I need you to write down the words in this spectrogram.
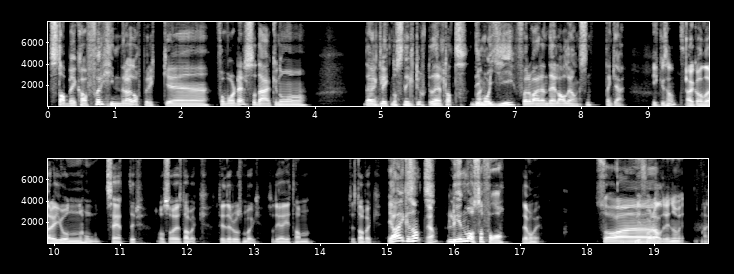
Stabæk har forhindra et opprykk eh, for vår del, så det er jo ikke noe Det er egentlig ikke noe snilt gjort i det hele tatt. De Nei. må gi for å være en del av alliansen, tenker jeg. Ikke sant? Er ikke han derre Jon Hodsæter også i Stabæk? Tidligere Rosenborg. Så de har gitt ham til Stabæk? Ja, ikke sant? Ja. Lyn må også få. Det må vi. Så Vi får eh, aldri noe, vi.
